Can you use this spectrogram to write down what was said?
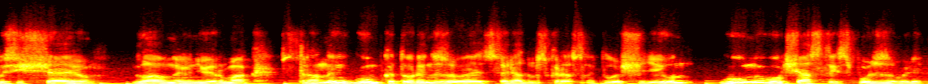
посещаю главный универмаг страны, ГУМ, который называется рядом с Красной площадью. И он, ГУМ его часто использовали.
